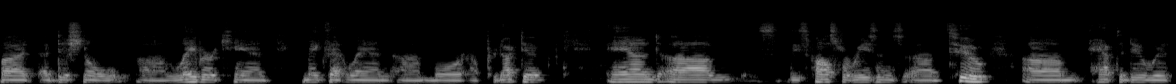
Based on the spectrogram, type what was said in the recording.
but additional uh, labor can make that land more productive. And um, these possible reasons, um, too, um, have to do with,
